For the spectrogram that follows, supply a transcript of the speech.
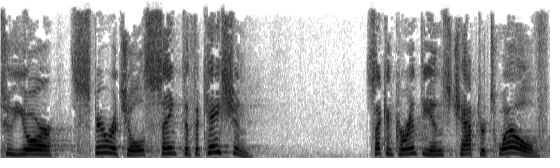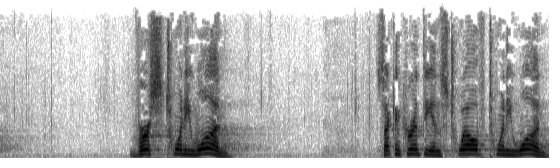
to your spiritual sanctification. 2 Corinthians chapter 12 verse 21. 2 Corinthians 12:21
